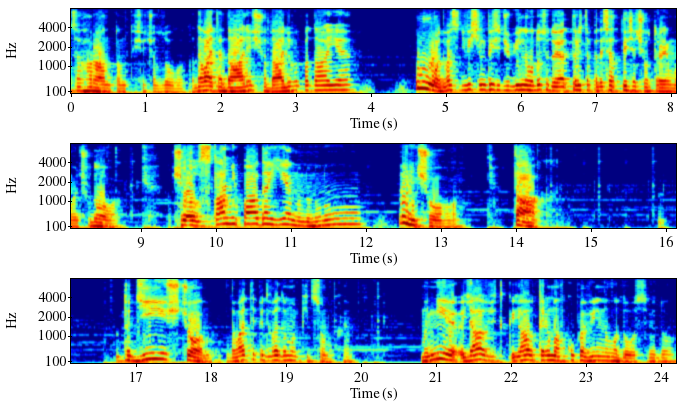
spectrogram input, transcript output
це гарантом 1000 золота. Давайте далі. Що далі випадає? О, 28 тисяч вільного досвіду, я 350 тисяч отримую. Чудово. Що останнє падає? Ну ну ну ну. Ну нічого. Так. Тоді що? Давайте підведемо підсумки. Мені. Я від, я отримав купу вільного досвіду.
